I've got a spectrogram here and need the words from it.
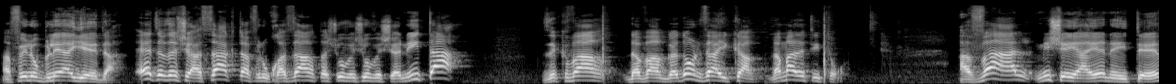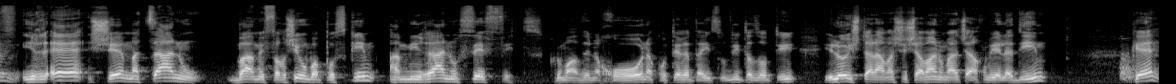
אפילו בלי הידע. עצם זה שעסקת, אפילו חזרת שוב ושוב ושנית, זה כבר דבר גדול, זה העיקר. למדתי תורה. אבל מי שיעיין היטב, יראה שמצאנו במפרשים ובפוסקים אמירה נוספת. כלומר, זה נכון, הכותרת היסודית הזאת היא לא השתנה, מה ששמענו מאז שאנחנו ילדים, כן?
